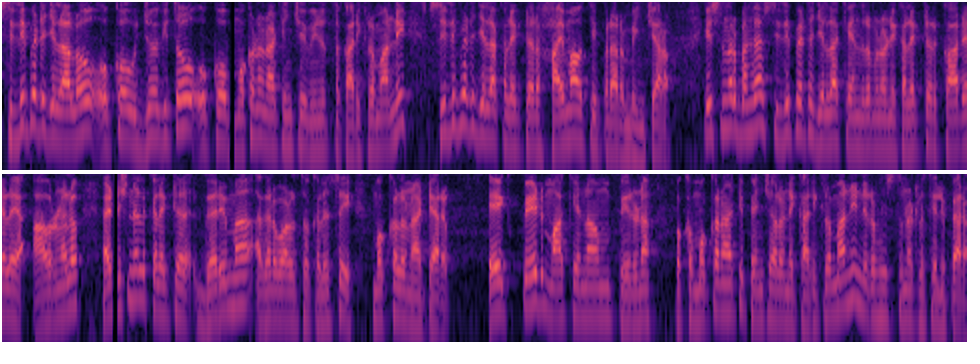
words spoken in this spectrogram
సిద్దిపేట జిల్లాలో ఒక్కో ఉద్యోగితో ఒక్కో మొక్కను నాటించే వినూత్న కార్యక్రమాన్ని సిద్దిపేట జిల్లా కలెక్టర్ హైమావతి ప్రారంభించారు. ఈ సందర్భంగా సిద్దిపేట జిల్లా కేంద్రంలోని కలెక్టర్ కార్యాలయ ఆవరణలో అడిషనల్ కలెక్టర్ గరిమా అగర్వాల్తో కలిసి మొక్కలు నాటారు. ఏక్ పేడ్ మాకేనాం పేరున ఒక మొక్క నాటి పెంచాలనే కార్యక్రమాన్ని నిర్వహిస్తున్నట్లు తెలిపారు.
